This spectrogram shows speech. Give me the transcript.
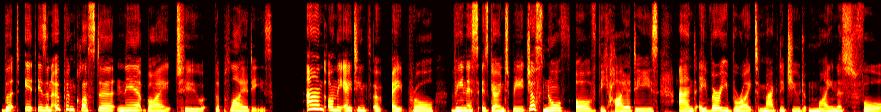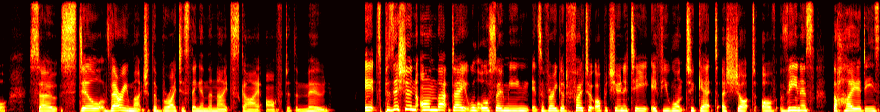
But it is an open cluster nearby to the Pleiades. And on the 18th of April, Venus is going to be just north of the Hyades and a very bright magnitude minus four. So, still very much the brightest thing in the night sky after the moon. Its position on that date will also mean it's a very good photo opportunity if you want to get a shot of Venus, the Hyades,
